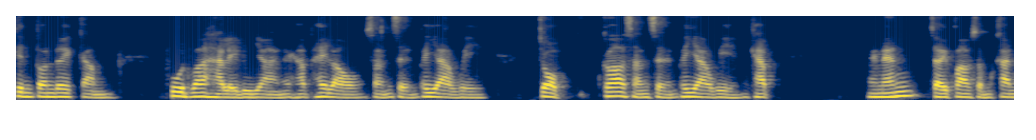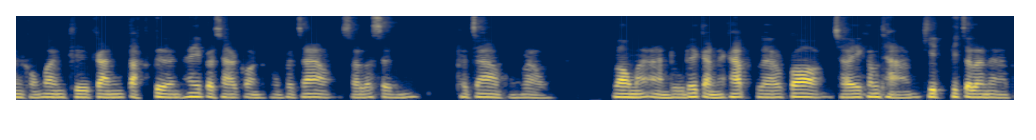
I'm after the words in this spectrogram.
ขึ้นต้นด้วยกรรม พูดว่าฮาเลลูยานะครับ ให้เราสรรเสริญพระยาเวจบก็สรรเสริญพระยาเวนะครับ ดังนั้นใจความสำคัญของมันคือการตักเตือนให้ประชากรของพระเจ้าสรรเสริญพระเจ้าของเรา ลองมาอ่านดูด้วยกันนะครับ แล้วก็ใช้คำถามคิดพิจารณาไป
